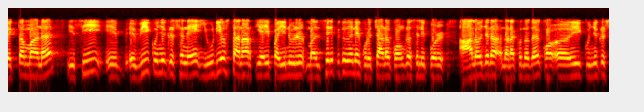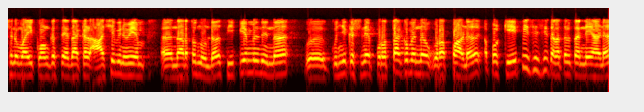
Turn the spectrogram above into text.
വ്യക്തമാണ്. ഈ സി വി കുഞ്ഞികൃഷ്ണനെ യു ഡി എഫ് സ്ഥാനാർത്ഥിയായി പയ്യന്നൂരിൽ മത്സരിപ്പിക്കുന്നതിനെ കുറിച്ചാണ് കോൺഗ്രസിൽ ഇപ്പോൾ ആലോചന നടക്കുന്നത്. ഈ കുഞ്ഞികൃഷ്ണനുമായി കോൺഗ്രസ് നേതാക്കൾ ആശയവിനിമയം നടത്തുന്നുണ്ട്. സി പി എമ്മിൽ നിന്ന് കുഞ്ഞികൃഷ്ണനെ പുറത്താക്കുമെന്ന് ഉറപ്പാണ്. അപ്പോൾ കെ പി സി സി തലത്തിൽ തന്നെയാണ്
